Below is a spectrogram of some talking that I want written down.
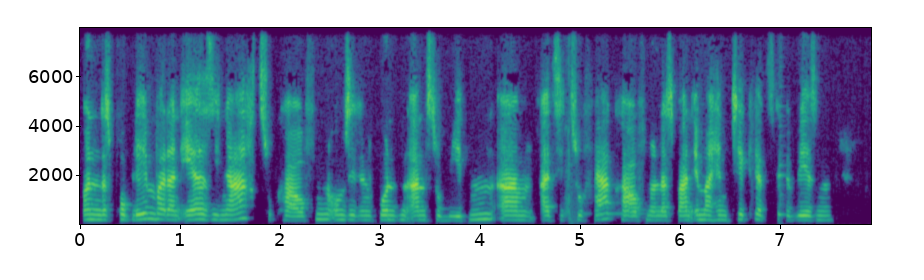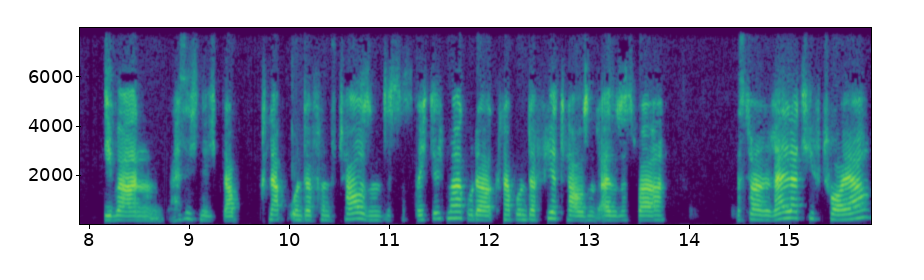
Und das Problem war dann eher, sie nachzukaufen, um sie den Kunden anzubieten, ähm, als sie zu verkaufen. Und das waren immerhin Tickets gewesen, die waren, weiß ich nicht, ich glaube knapp unter 5000. Ist das richtig, Marc? Oder knapp unter 4000? Also das war, das war relativ teuer.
